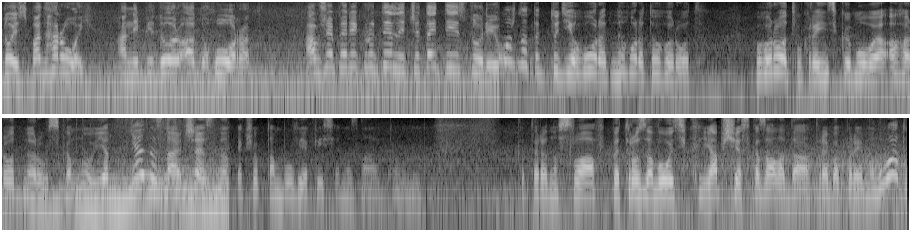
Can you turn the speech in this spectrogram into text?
Тобто під горой, а не під город. А вже перекрутили, читайте історію. Можна так тоді город, не город, а город. Город українською мовою, а город на русском. Ну, я, я не знаю, чесно. Якщо б там був якийсь, я не знаю, там Катеринослав, Петрозаводськ, я б ще сказала, да, треба перейменувати.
